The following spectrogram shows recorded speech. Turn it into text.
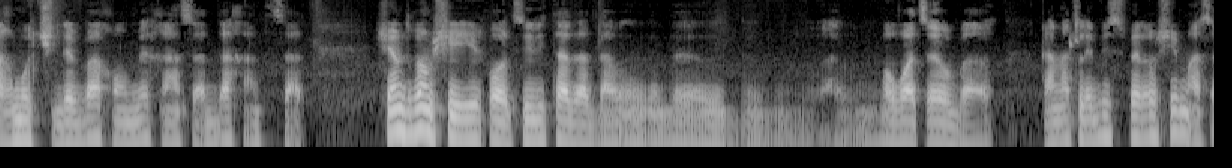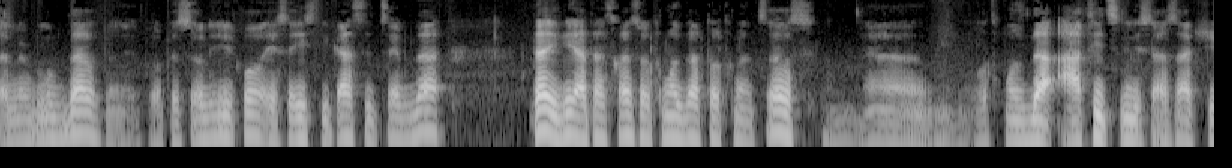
აღმოჩნდება ხოლმე ხანსად და ხანსად. შემდგომში იყო ძირითადად მოღვაწეობა განათლების სფეროში, მასწავლებლობდა, პროფესორი იყო, ესეისტიკას წერდა და იგი 1994 წელს 90 წლის ასაკში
